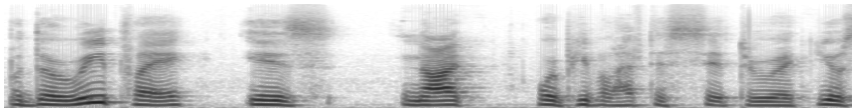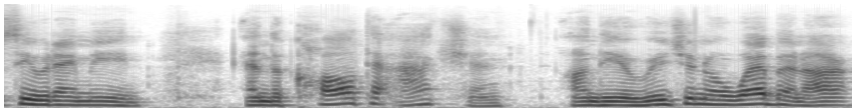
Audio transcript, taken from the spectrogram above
But the replay is not where people have to sit through it. You'll see what I mean. And the call to action on the original webinar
